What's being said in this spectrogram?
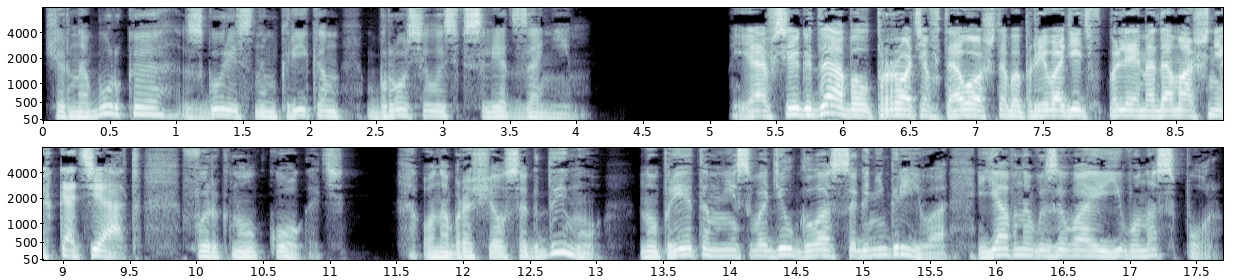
Чернобурка с горестным криком бросилась вслед за ним. «Я всегда был против того, чтобы приводить в племя домашних котят!» — фыркнул коготь. Он обращался к дыму, но при этом не сводил глаз с огнегрива, явно вызывая его на спор.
